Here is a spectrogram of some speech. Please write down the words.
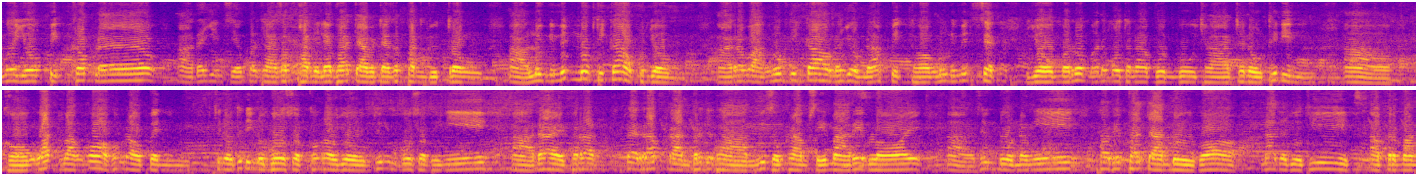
เมื่อโยมปิดครบแล้วได้ยินเสียงประชาสัมพันธ์แล้วพระอาจารย์ประชาสัมพันธ์อยู่ตรงลูกนิมิตลูกที่เก้าคุณโยม ระหว่างลูกที่9นะโยมนะ ปิดทองลูกนิมิตเสร็จ โยมมาร่วมอนุโมทนาบุญบูชาโฉนดที่ดินอของวัดวังอ้อของเราเป็นโฉนดที่ดินอุโบสถของเราโยม ซึ่งอุโบสถแห่งนี้ได้พระราชได้รับการพระราชทานวิสงครามเสมาเรียบร้อยอซึ่งโบสถ์ดังนี้เท่าที่พระอาจารย์ดูก็น่าจะอยู่ที่ประมาณ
